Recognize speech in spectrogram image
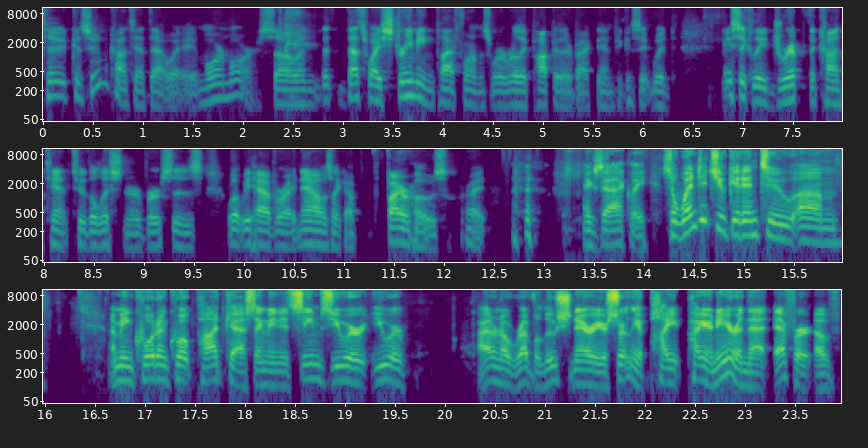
to consume content that way more and more. So, and th- that's why streaming platforms were really popular back then because it would basically drip the content to the listener versus what we have right now is like a fire hose, right? exactly. So when did you get into, um, I mean, quote unquote podcasting? I mean, it seems you were you were I don't know, revolutionary or certainly a pi- pioneer in that effort of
